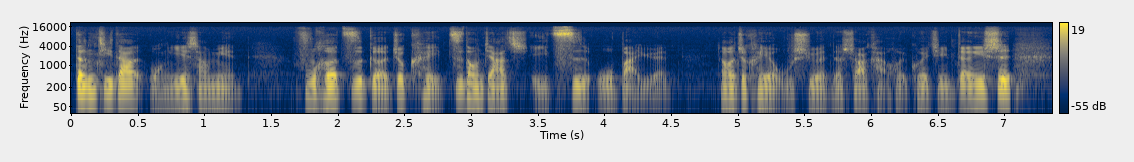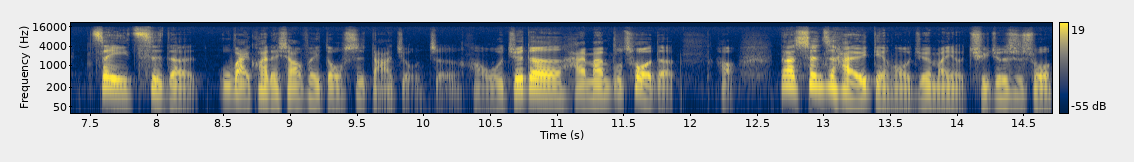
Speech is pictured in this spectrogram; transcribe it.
登记到网页上面，符合资格就可以自动加值一次五百元，然后就可以有五十元的刷卡回馈金，等于是这一次的五百块的消费都是打九折，好，我觉得还蛮不错的。好，那甚至还有一点哦，我觉得蛮有趣，就是说。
